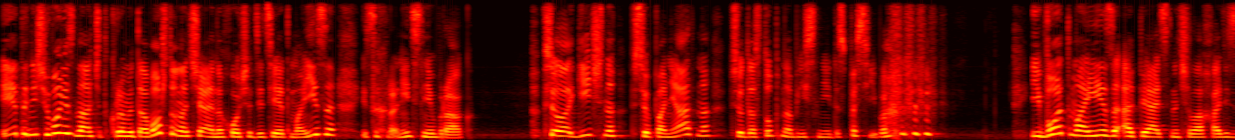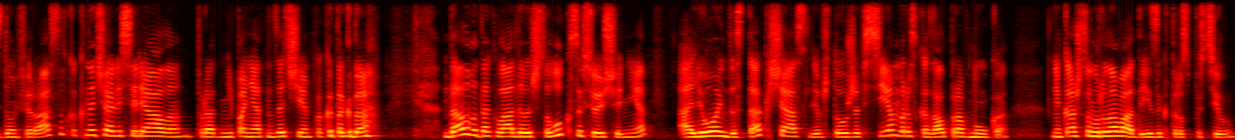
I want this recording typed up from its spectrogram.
И это ничего не значит, кроме того, что он отчаянно хочет детей от Маизы и сохранить с ней брак. Все логично, все понятно, все доступно объяснили. Спасибо. И вот Маиза опять начала ходить в дом Ферасов, как в начале сериала. Правда, непонятно зачем, как и тогда. Далва докладывает, что Лукаса все еще нет, а Леонидас так счастлив, что уже всем рассказал про внука. Мне кажется, он рановато язык-то распустил.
